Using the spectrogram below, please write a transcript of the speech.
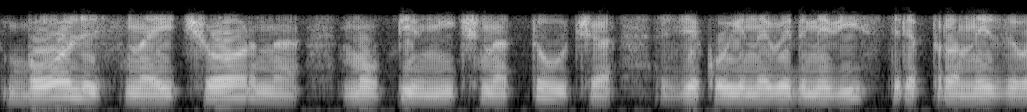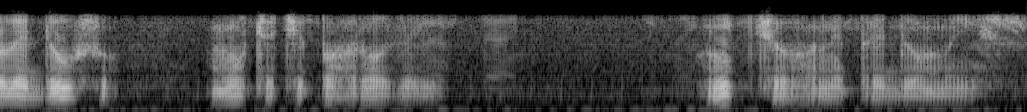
болісна і чорна, мов північна туча, з якої невидимі вістря пронизували душу, мучачи погрозою. Нічого не придумаєш.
